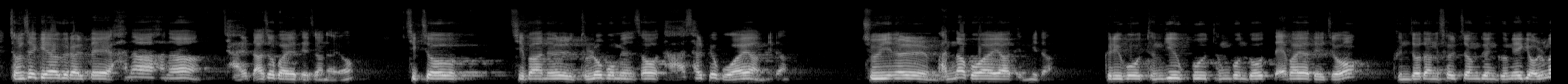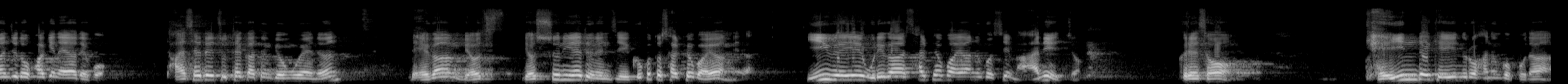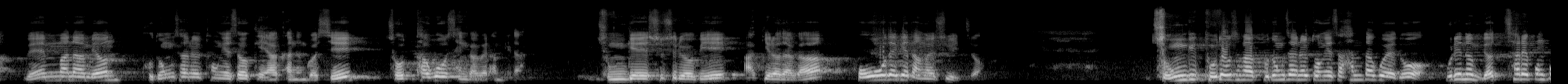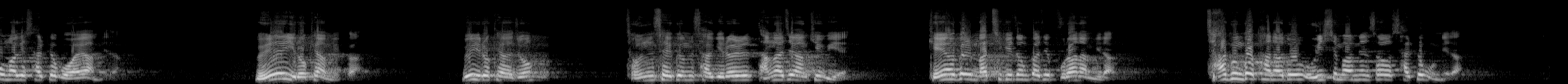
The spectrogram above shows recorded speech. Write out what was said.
전세 계약을 할 때 하나하나 잘 따져봐야 되잖아요. 직접 집안을 둘러보면서 다 살펴보아야 합니다. 주인을 만나보아야 됩니다. 그리고 등기부 등본도 떼봐야 되죠. 근저당 설정된 금액이 얼마인지도 확인해야 되고 다세대 주택 같은 경우에는 내가 몇, 몇 순위에 드는지 그것도 살펴봐야 합니다. 이 외에 우리가 살펴봐야 하는 것이 많이 있죠. 그래서 개인 대 개인으로 하는 것보다 웬만하면 부동산을 통해서 계약하는 것이 좋다고 생각을 합니다. 중개 수수료비 아끼려다가 호되게 당할 수 있죠. 중기 부동산, 부동산을 통해서 한다고 해도 우리는 몇 차례 꼼꼼하게 살펴보아야 합니다. 왜 이렇게 합니까? 왜 이렇게 하죠? 전세금 사기를 당하지 않기 위해 계약을 마치기 전까지 불안합니다. 작은 것 하나도 의심하면서 살펴봅니다.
